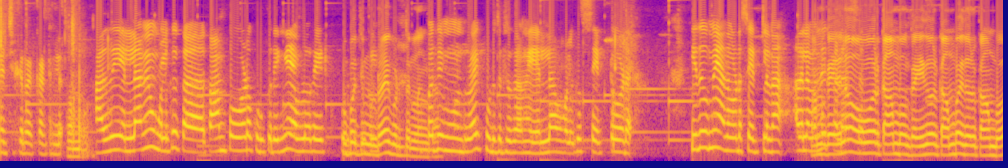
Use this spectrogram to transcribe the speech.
வச்சுக்கிற கட்டில். அது எல்லாமே உங்களுக்கு காம்போவோட கொடுக்குறீங்க. எவ்வளோ ரேட் முப்பத்தி மூணு ரூபாய்க்கு கொடுத்துடலாங்க. முப்பத்தி மூணு ரூபாய்க்கு கொடுத்துட்டு இருக்காங்க. எல்லாம் உங்களுக்கு செட்டோட இதுவுமே அதோட செட்ல தான். அதுல வந்து இதெல்லாம் ஒவ்வொரு காம்போங்க இது ஒரு காம்போ இது ஒரு காம்போ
